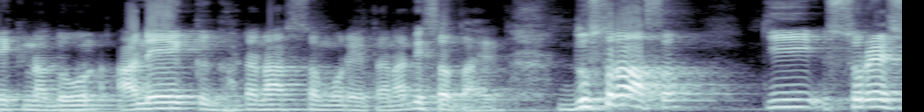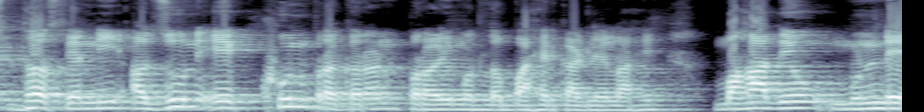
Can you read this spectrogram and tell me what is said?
एक ना दोन अनेक घटना समोर येताना दिसत आहेत. दुसरं असं की सुरेश धस यांनी अजून एक खून प्रकरण परळीमधलं बाहेर काढलेलं आहे. महादेव मुंडे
